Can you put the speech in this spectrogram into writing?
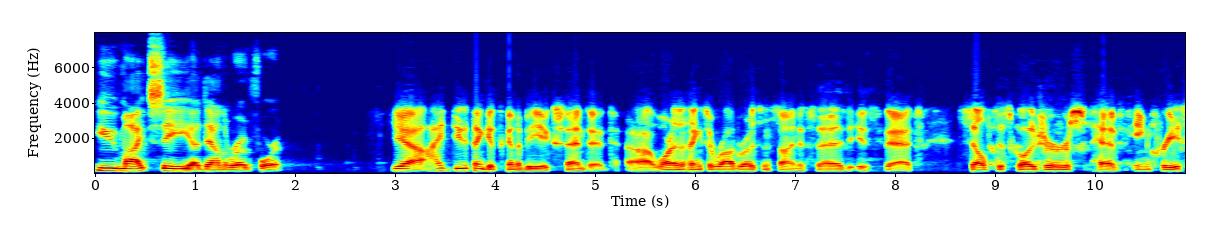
you might see uh, down the road for it? Yeah, I do think it's going to be extended. Uh, one of the things that Rod Rosenstein has said is that self disclosures have increased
